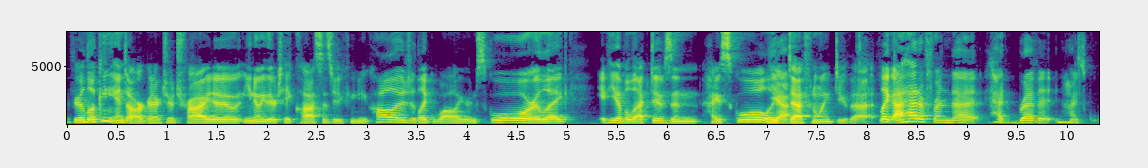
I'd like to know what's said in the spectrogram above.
if you're looking into architecture, try to you know either take classes at your community college like while you're in school, or like if you have electives in high school, like Yeah. definitely do that. Like I had a friend that had Revit in high school.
